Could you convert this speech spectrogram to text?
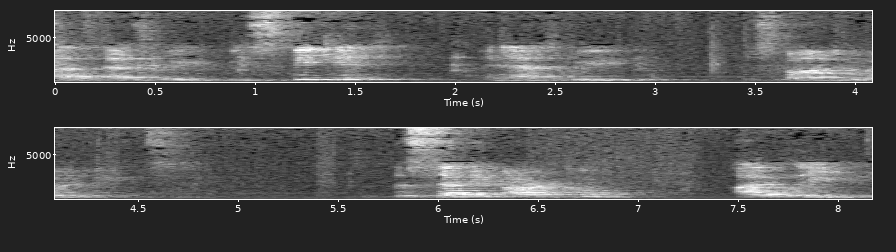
as, as we, we speak it and as we respond to what it means. The second article, I believe,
